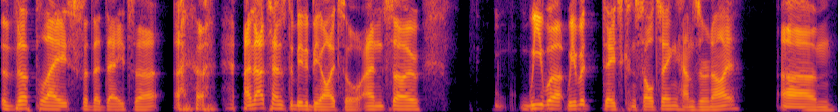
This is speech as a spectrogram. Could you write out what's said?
the place for the data. and that tends to be the BI tool. And so we were, we were data consulting, Hamzah and I. Um,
